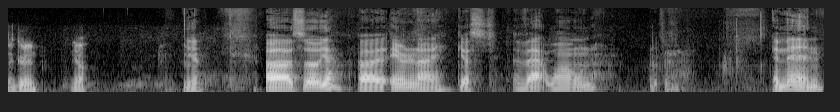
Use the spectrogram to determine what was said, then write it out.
Agreed. Yeah. Yeah. Uh, so yeah, uh, Aaron and I guessed that one, and then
